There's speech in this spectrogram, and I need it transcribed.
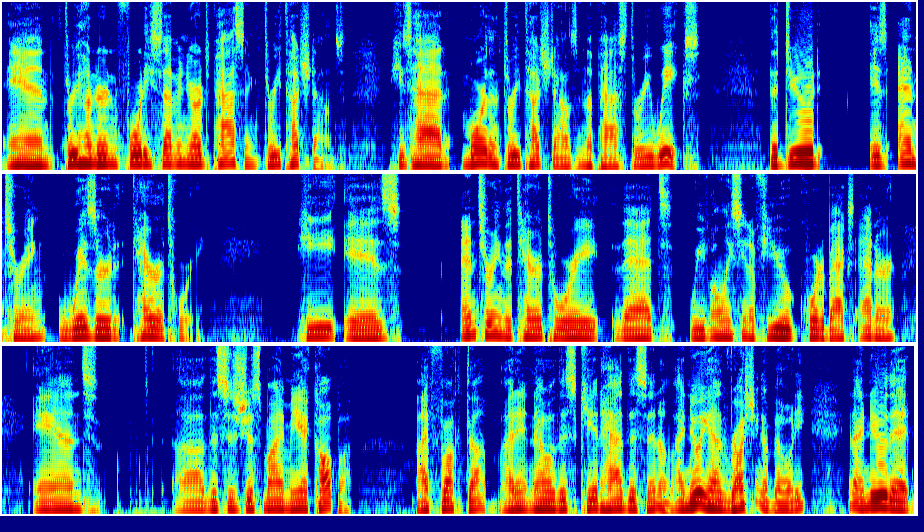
and 347 yards passing, three touchdowns. He's had more than three touchdowns in the past three weeks. The dude is entering wizard territory. He is entering the territory that we've only seen a few quarterbacks enter, and uh, this is just my mea culpa. I fucked up. I didn't know this kid had this in him. I knew he had rushing ability, and I knew that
